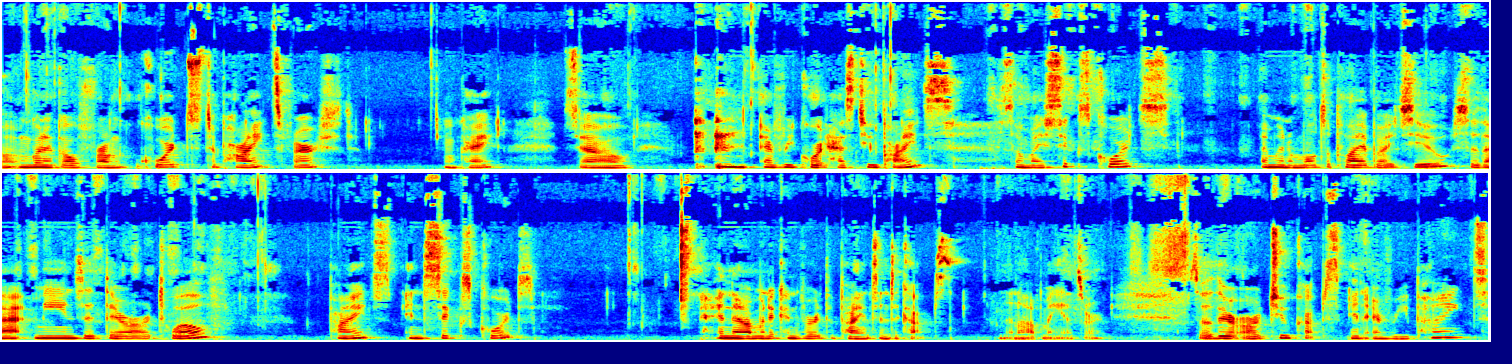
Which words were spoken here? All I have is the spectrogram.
So I'm gonna go from quarts to pints first. Okay, so every quart has two pints. So my six quarts, I'm gonna multiply by two. So that means that there are 12 pints in six quarts. And now I'm gonna convert the pints into cups and then I'll have my answer. So there are two cups in every pint.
